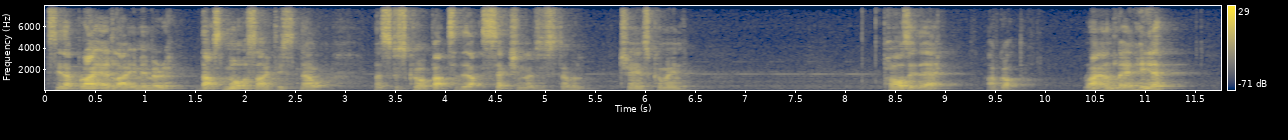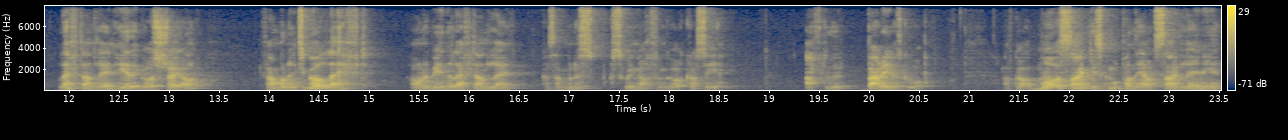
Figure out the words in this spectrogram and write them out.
See that bright headlight in my mirror? That's motorcyclists. Now, let's just go back to that section. Let's just have a trains coming. Pause it there. I've got right hand lane here, left hand lane here that goes straight on. If I'm wanting to go left, I want to be in the left hand lane because I'm going to swing off and go across here after the barriers go up. I've got a motorcyclist come up on the outside lane here.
